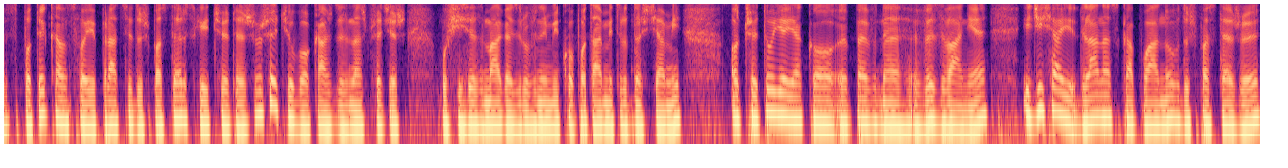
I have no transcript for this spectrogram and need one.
y, spotykam w swojej pracy duszpasterskiej, czy też w życiu, bo każdy z nas przecież musi się zmagać z różnymi kłopotami, trudnościami, odczytuję jako e, pewne wyzwanie i dzisiaj dla nas kapłanów, duszpasterzy,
